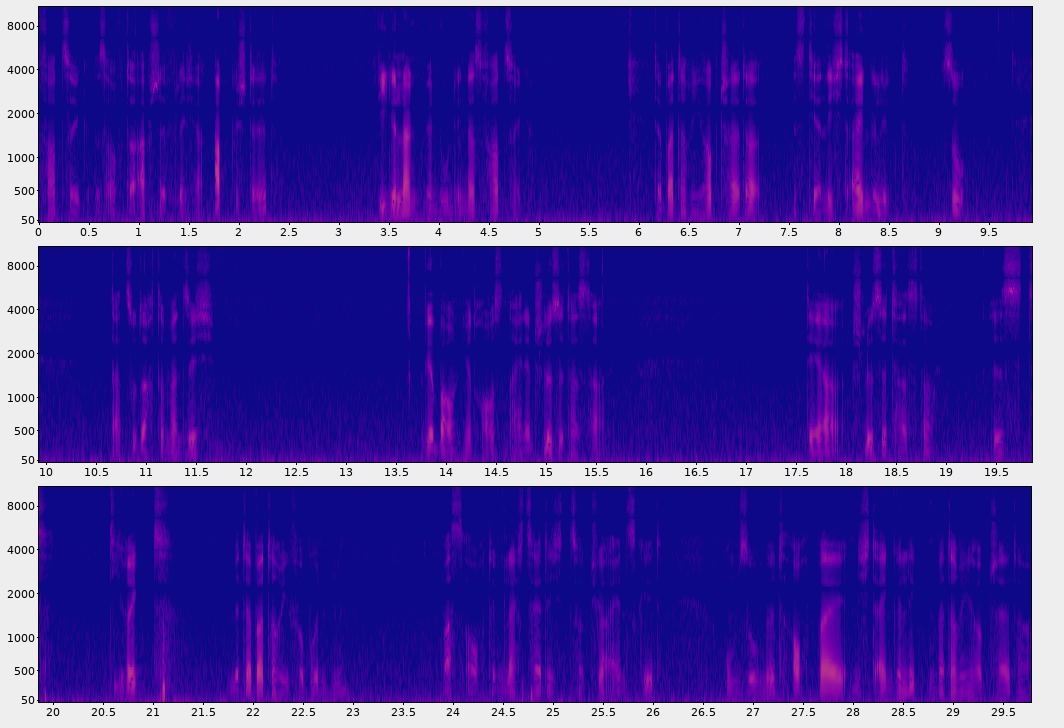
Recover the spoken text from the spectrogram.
Fahrzeug ist auf der Abstellfläche abgestellt. Wie gelangen wir nun in das Fahrzeug? Der Batteriehauptschalter ist ja nicht eingelegt. So. Dazu dachte man sich, wir bauen hier draußen einen Schlüsseltaster an. Der Schlüsseltaster ist direkt mit der Batterie verbunden, was auch dann gleichzeitig zur Tür 1 geht, um somit auch bei nicht eingelegten Batteriehauptschalter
